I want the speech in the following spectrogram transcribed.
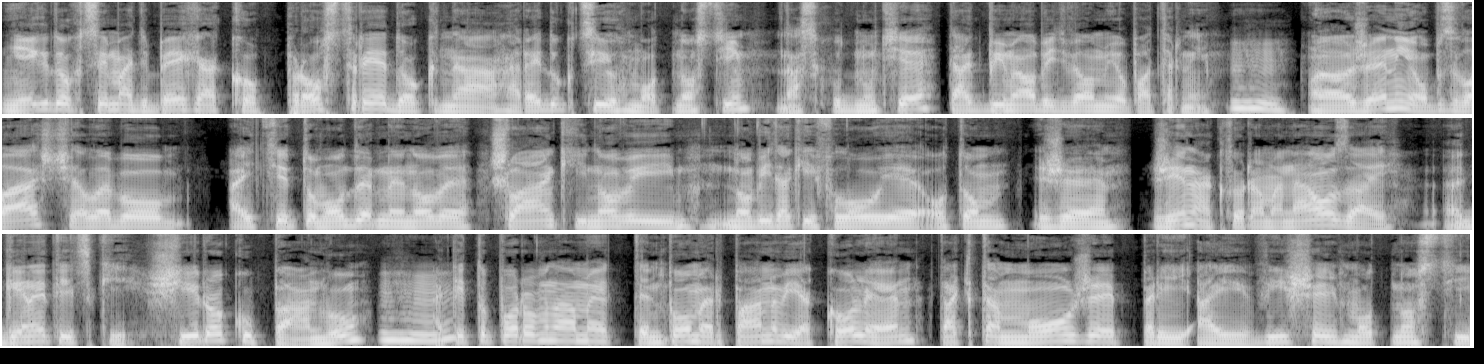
niekto chce mať beh ako prostriedok na redukciu hmotnosti, na schudnutie, tak by mal byť veľmi opatrný. Mm-hmm. Ženy obzvlášť, lebo aj tieto moderné nové články, nový, nový taký flow je o tom, že žena, ktorá má naozaj geneticky širokú pánvu, mm-hmm. a keď to porovnáme ten pomer pánvy a kolien, tak tam môže pri aj vyššej hmotnosti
